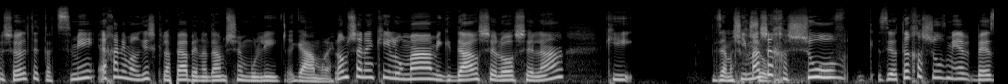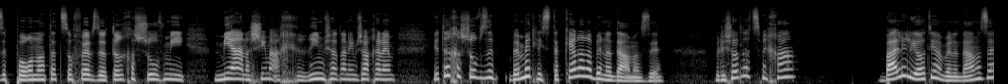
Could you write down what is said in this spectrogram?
ושואלת את עצמי, איך אני מרגיש כלפי הבן אדם שמולי. לגמרי. לא משנה כאילו מה המגדר שלו או שלה, כי זה מה כי שחשוב. מה שחשוב, זה יותר חשוב מי- באיזה פורנו אתה צופף, זה יותר חשוב ממי האנשים האחרים שאתה נמשך אליהם. יותר חשוב זה באמת להסתכל על הבן אדם הזה ולשאול את עצמך, בא לי להיות עם הבן אדם הזה?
